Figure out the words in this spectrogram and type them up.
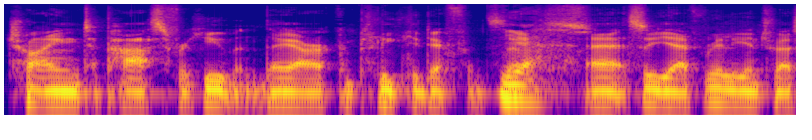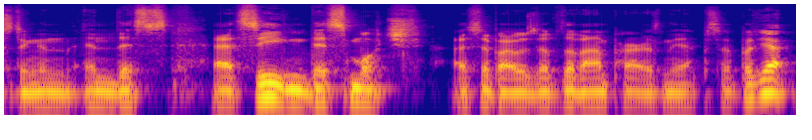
trying to pass for human. They are completely different. So, Yes. Uh, so yeah, really interesting in, in this uh, seeing this much, I suppose, of the vampires in the episode. But yeah,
